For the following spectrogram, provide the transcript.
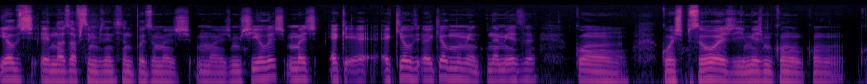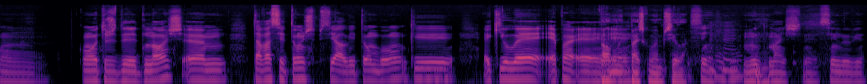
eles, eh, nós oferecemos entretanto depois umas, umas mochilas, mas que, aquele, aquele momento na mesa com, com as pessoas e mesmo com, com, com, com outros de, de nós um, estava a ser tão especial e tão bom que aquilo é, é, pá, é, Vale é- muito mais que uma mochila. Sim, muito mais, eh, sem dúvida.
